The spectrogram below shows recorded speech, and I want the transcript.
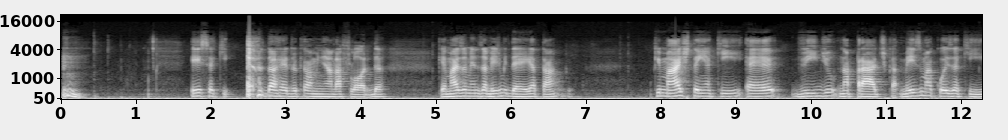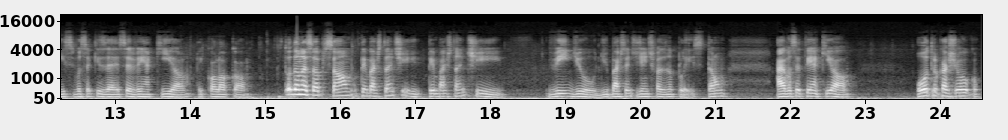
Esse aqui, da Heather, que é uma menina da Flórida, que é mais ou menos a mesma ideia, tá? O que mais tem aqui é vídeo na prática. Mesma coisa aqui, se você quiser, você vem aqui, ó, e coloca, ó. Tô dando essa opção, tem bastante, tem bastante vídeo de bastante gente fazendo plays. Então, aí você tem aqui, ó, outro cachorro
